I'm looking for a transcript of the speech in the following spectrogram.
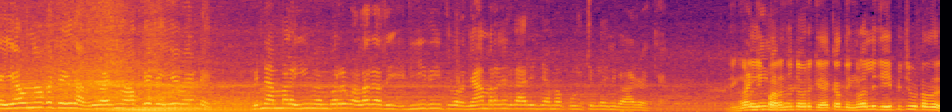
ചെയ്യാവുന്നതൊക്കെ ചെയ്ത്. അവർ വരുന്ന ഒക്കെ ചെയ്യേ വേണ്ടേ? പിന്നെ നമ്മൾ ഈ മെമ്പർ വളരെ അത് രീതിയിൽ പറഞ്ഞു. ഞാൻ പറഞ്ഞൊരു കാര്യം ഞാൻ കുഴിച്ചുള്ള ഇനി വാഴ വയ്ക്കാം നിങ്ങൾ ഈ പറഞ്ഞിട്ട് അവർ കേൾക്കാൻ നിങ്ങളല്ലേ ജയിപ്പിച്ചു വിട്ടത്?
